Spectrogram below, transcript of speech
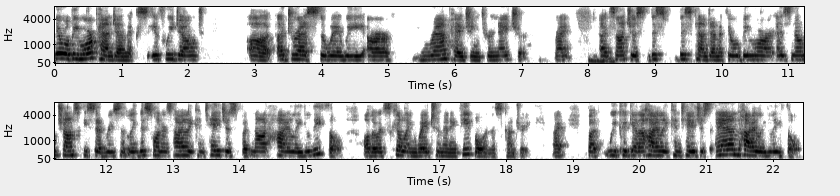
there will be more pandemics if we don't uh, address the way we are rampaging through nature, right? Uh, It's not just this, this pandemic, there will be more, as Noam Chomsky said recently, this one is highly contagious, but not highly lethal, although it's killing way too many people in this country, right? But we could get a highly contagious and highly lethal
